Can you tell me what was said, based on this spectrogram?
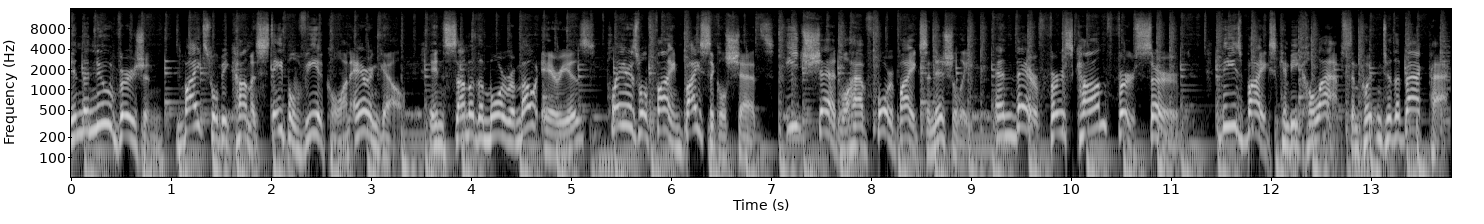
In the new version, bikes will become a staple vehicle on Erangel. In some of the more remote areas, players will find bicycle sheds. Each shed will have four bikes initially, and they're first come, first served. These bikes can be collapsed and put into the backpack,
